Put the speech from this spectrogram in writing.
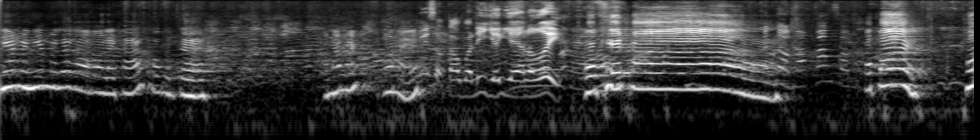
เนียนเมเนียนมาเลือกเอาเอาอะไรคะพอกุญแจเอานั้นไหมเอาไหน มีสตรอเบอรี่เยอะแยะเลยโอเคค่ะต่อไปขอ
